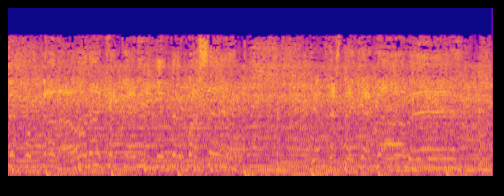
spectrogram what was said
vez por cada hora que querido te que acabe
